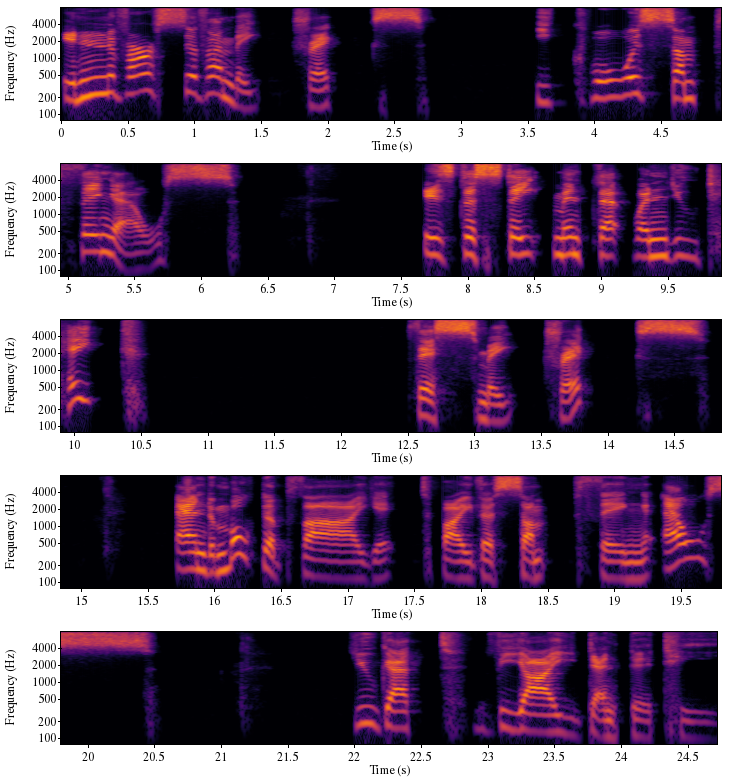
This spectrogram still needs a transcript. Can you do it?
inverse of a matrix equals something else is the statement that when you take this matrix and multiply it by the something else, you get the identity.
